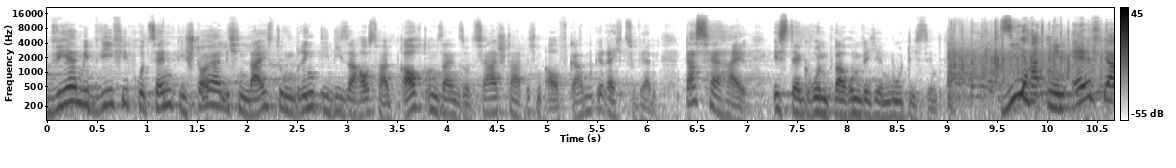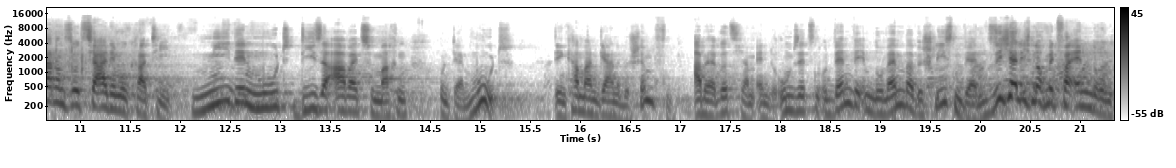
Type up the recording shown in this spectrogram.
wer mit wie viel Prozent die steuerlichen Leistungen bringt, die dieser Haushalt braucht, um seinen sozialstaatlichen Aufgaben gerecht zu werden. Das, Herr Heil, ist der Grund, warum wir hier mutig sind. Sie hatten in elf Jahren Sozialdemokratie nie den Mut, diese Arbeit zu machen. Und der Mut, den kann man gerne beschimpfen, aber er wird sich am Ende umsetzen. Und wenn wir im November beschließen werden, sicherlich noch mit Veränderungen,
